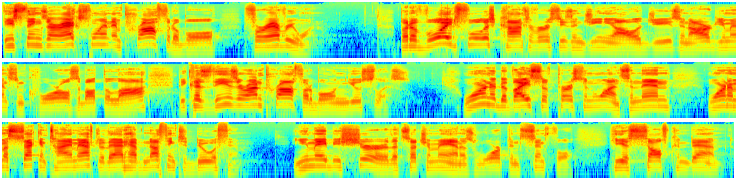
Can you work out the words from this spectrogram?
These things are excellent and profitable for everyone. But avoid foolish controversies and genealogies and arguments and quarrels about the law, because these are unprofitable and useless. Warn a divisive person once, and then warn him a second time after that, have nothing to do with him. You may be sure that such a man is warped and sinful. He is self condemned.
